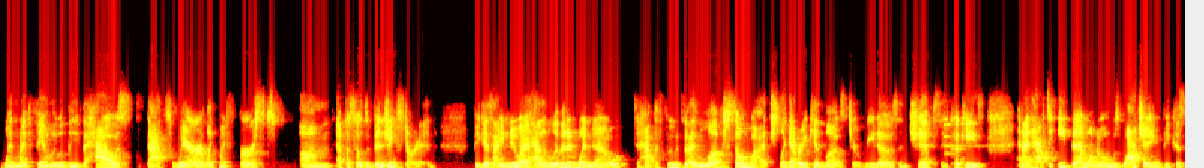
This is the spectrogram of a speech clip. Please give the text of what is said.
when my family would leave the house, that's where like my first um, episodes of binging started because I knew I had a limited window to have the foods that I loved so much, like every kid loves Doritos and chips and cookies. And I'd have to eat them while no one was watching because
